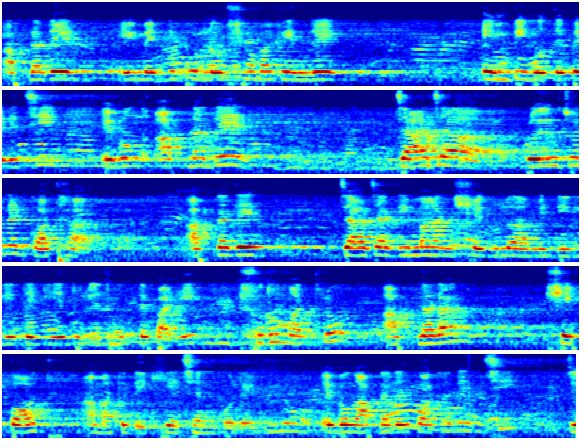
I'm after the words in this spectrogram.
আপনাদের এই মেদিনীপুর লোকসভা কেন্দ্রে এমপি হতে পেরেছি এবং আপনাদের যা যা প্রয়োজনের কথা, আপনাদের যা যা ডিমান্ড সেগুলো আমি দিল্লিতে গিয়ে তুলে ধরতে পারি। শুধুমাত্র আপনারা সেই পথ আমাকে দেখিয়েছেন বলে। এবং আপনাদের কথা দিচ্ছি। যে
